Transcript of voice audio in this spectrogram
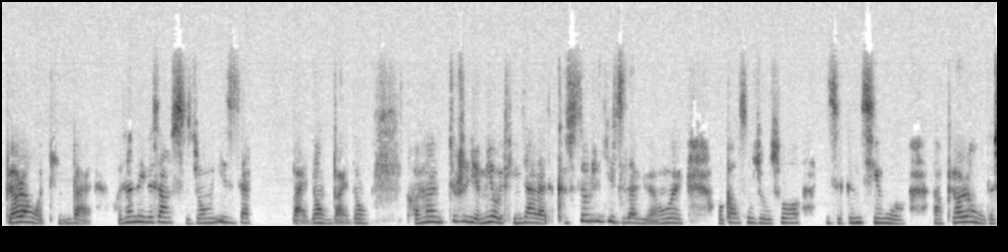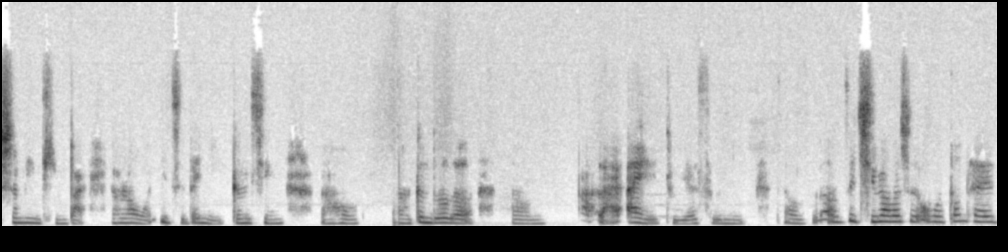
不要让我停摆，好像那个像时钟一直在摆动摆动，好像就是也没有停下来，可是都是一直在原位。我告诉主说一直更新我啊，不要让我的生命停摆，要让我一直被你更新，然后呃更多的嗯。来爱主耶稣你这样子啊！最奇妙的是，我刚才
